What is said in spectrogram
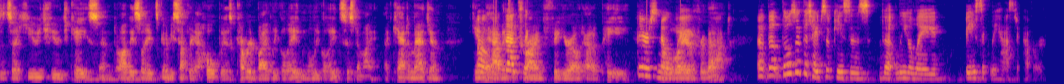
It's a huge, huge case, and obviously it's going to be something I hope is covered by legal aid and the legal aid system. I, I can't imagine him Oh, having to try a- and figure out how to pay There's a no lawyer way. for that. Uh, th- those are the types of cases that legal aid basically has to cover.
